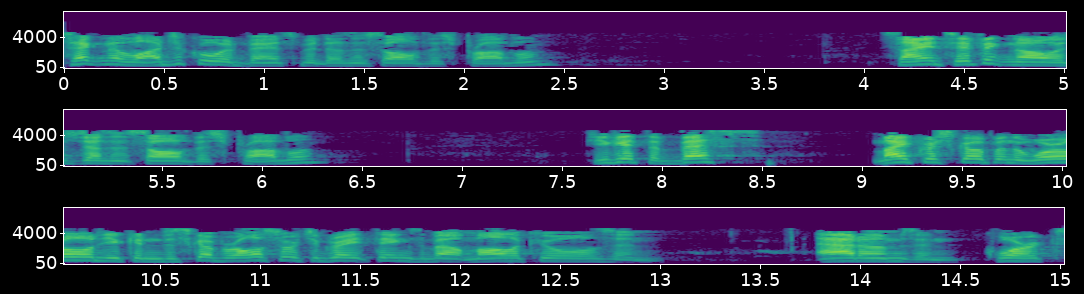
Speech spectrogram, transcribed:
technological advancement doesn't solve this problem. Scientific knowledge doesn't solve this problem. If you get the best microscope in the world, you can discover all sorts of great things about molecules and atoms and quarks,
